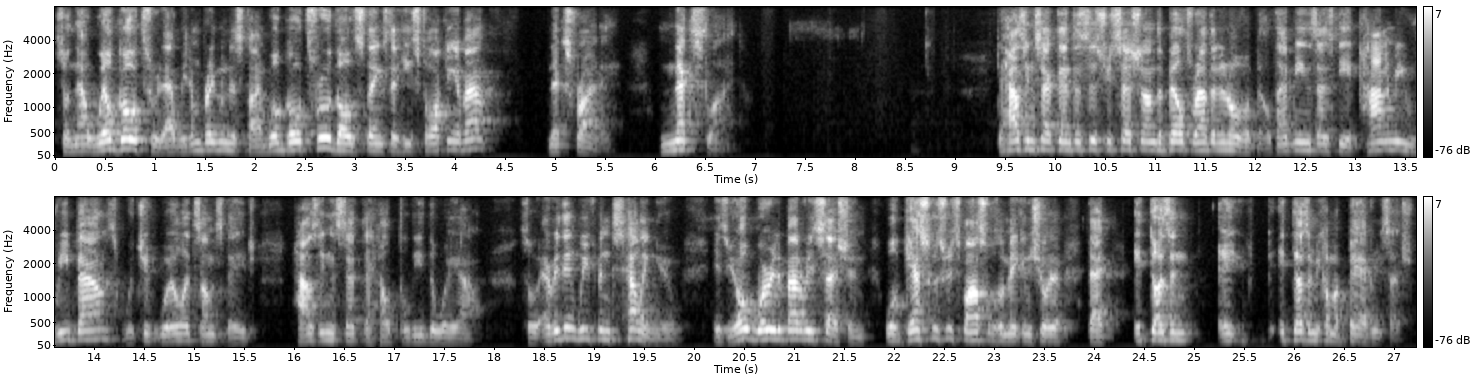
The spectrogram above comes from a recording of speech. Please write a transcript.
So now we'll go through that. We didn't bring them this time. We'll go through those things that he's talking about next Friday. Next slide. The housing sector enters this recession underbuilt rather than overbuilt. That means as the economy rebounds, which it will at some stage, housing is set to help to lead the way out. So everything we've been telling you is you're worried about a recession. Well, guess who's responsible for making sure that it doesn't it, it doesn't become a bad recession?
